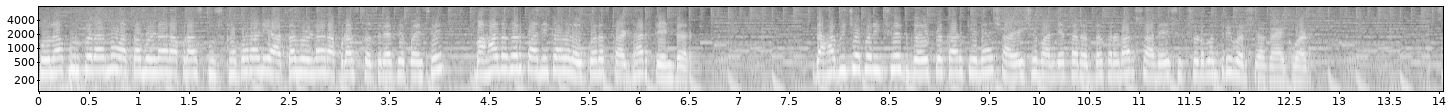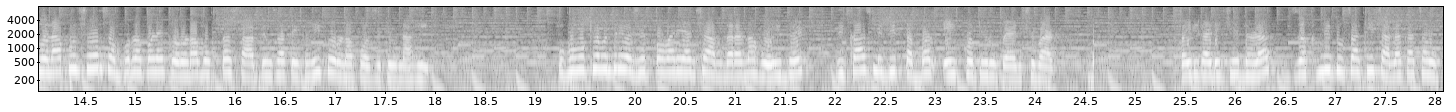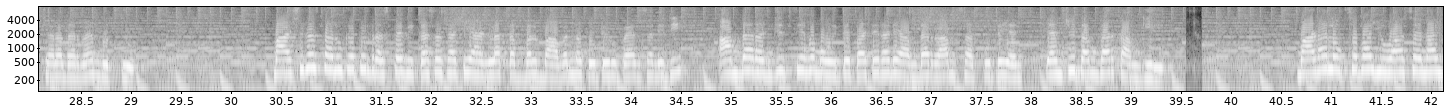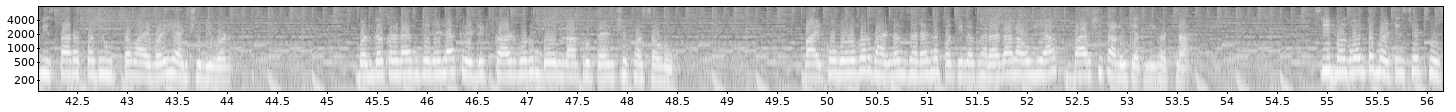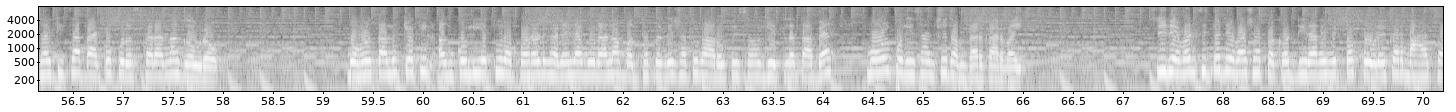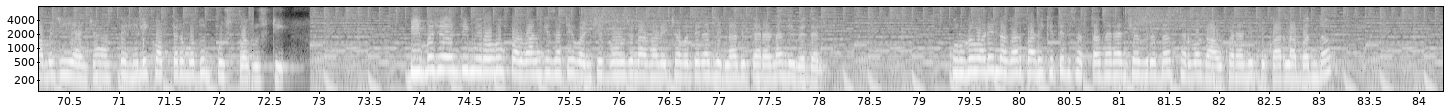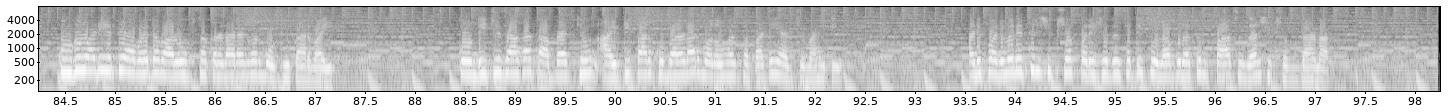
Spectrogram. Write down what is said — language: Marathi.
सोलापूरकरांनो आता मिळणार आपणास खुशखबर आणि आता मिळणार आपणास कचऱ्याचे पैसे. महानगरपालिका लवकरच काढणार टेंडर. दहावीच्या परीक्षेत गैरप्रकार केल्यास शाळेची मान्यता रद्द करणार शालेय शिक्षण मंत्री वर्षा गायकवाड. सोलापूर शहर संपूर्णपणे कोरोनामुक्त सात दिवसात एकही कोरोना पॉझिटिव्ह नाही. उपमुख्यमंत्री अजित पवार यांच्या आमदारांना होळी भेट विकास निधीत तब्बल एक कोटी रुपयांची वाढ. बैलगाडीची धडक जखमी दुचाकी चालकाचा उपचारादरम्यान मृत्यू. माळशिरस तालुक्यातील रस्ते विकासासाठी आणला तब्बल बावन्न कोटी रुपयांचा निधी. आमदार रणजितसिंह मोहिते पाटील आणि आमदार राम सातपुते यां- यांची दमदार कामगिरी. माढा लोकसभा युवा सेना विस्तारकपदी उत्तम आयवळे यांची निवड. बंद करण्यास गेलेल्या क्रेडिट कार्डवरून दोन लाख रुपयांची फसवणूक. बायकोबरोबर भांडण झाल्यानं पतीनं घराला लावली आग बार्शी तालुक्यातली घटना. श्री भगवंत मल्टीस्टेट सोसायटीचा बॅको पुरस्कारांना गौरव. मोहोळ तालुक्यातील अंकोली येथून अपहरण झालेल्या मुलाला मध्य प्रदेशातून आरोपीसह घेतलं ताब्यात. मोहोळ पोलिसांची दमदार कारवाई. श्री रेवणसिद्ध देवाच्या प्रकट दिनानिमित्त कोळेकर महास्वामीजी यांच्या हस्ते हेलिकॉप्टरमधून पुष्पवृष्टी. भीमजयंती मिरवणूक परवानगीसाठी वंचित बहुजन आघाडीच्या वतीनं जिल्हाधिकाऱ्यांना निवेदन. कुर्डुवाडी नगरपालिकेतील सत्ताधाऱ्यांच्या विरोधात सर्व गावकऱ्यांनी पुकारला बंद. कुर्डुवाडी येथे अवैध वाळू उपसा करणाऱ्यांवर मोठी कारवाई. कोंडीची जागा ताब्यात घेऊन आयटी पार्क उभारणार मनोहर सपाटे यांची माहिती. आणि पनवेल येथील शिक्षक परिषदेसाठी सोलापुरातून पाच हजार शिक्षक जाणार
